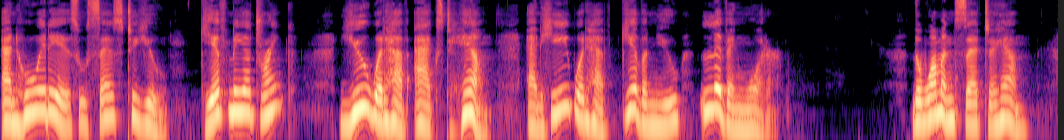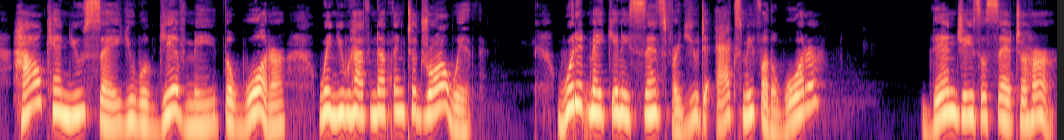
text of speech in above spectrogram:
and who it is who says to you, Give me a drink, you would have asked him, and he would have given you living water. The woman said to him, How can you say you will give me the water when you have nothing to draw with? Would it make any sense for you to ask me for the water? Then Jesus said to her,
